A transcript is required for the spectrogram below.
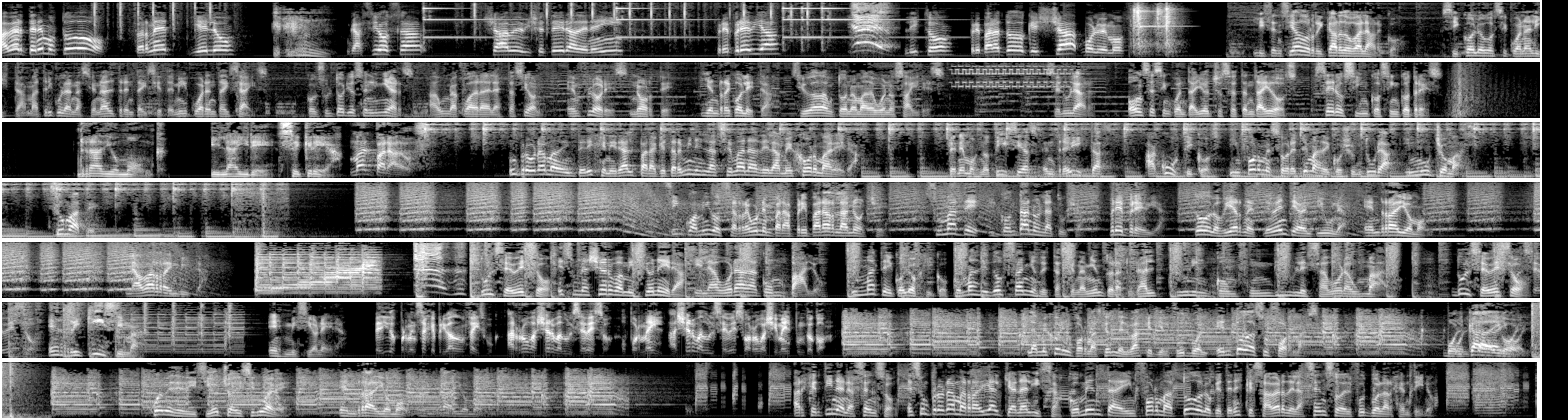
A ver, ¿tenemos todo? Fernet, hielo, gaseosa, llave, billetera, DNI, preprevia. ¿Listo? Prepara todo que ya volvemos. Licenciado Ricardo Galarco, psicólogo psicoanalista, matrícula nacional 37046. Consultorios en Liniers, a una cuadra de la estación, en Flores, Norte, y en Recoleta, Ciudad Autónoma de Buenos Aires. Celular 11 58 72 0553. Radio Monk. El aire se crea. Mal parados. Un programa de interés general para que termines la semana de la mejor manera. Tenemos noticias, entrevistas, acústicos, informes sobre temas de coyuntura y mucho más. Sumate. Cinco amigos se reúnen para preparar la noche. Sumate y contanos la tuya. Pre-previa. Todos los viernes de 20 a 21 en Radio Monk. La barra invita. Dulce Beso es una yerba misionera elaborada con palo. Un mate ecológico con más de dos años de estacionamiento natural y un inconfundible sabor ahumado. Dulce Beso, es riquísima. Es misionera. Pedidos por mensaje privado en Facebook, arroba yerba dulce beso, o por mail a yerbadulcebeso arroba gmail.com. La mejor información del básquet y el fútbol en todas sus formas. Volcada y gol. Jueves de 18 a 19 en Radio Monk. Argentina en Ascenso es un programa radial que analiza, comenta e informa todo lo que tenés que saber del ascenso del fútbol argentino.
